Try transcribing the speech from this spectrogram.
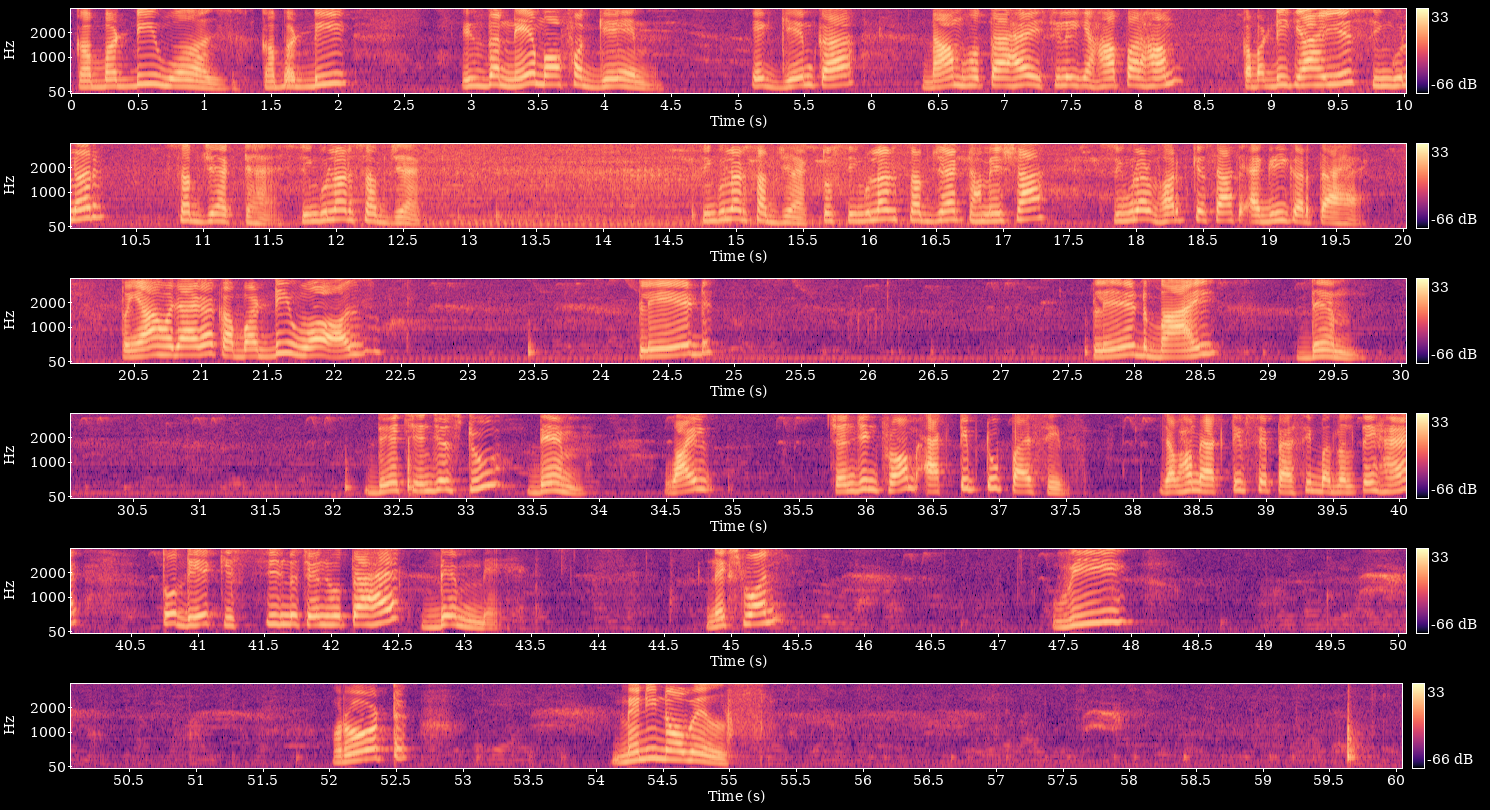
kabaddi was kabaddi is the name of a game एक गेम का नाम होता है, इसीलिए यहाँ पर हम कबड्डी क्या है ये? सिंगुलर सब्जेक्ट है। सिंगुलर सब्जेक्ट सिंगुलर सब्जेक्ट तो सिंगुलर सब्जेक्ट हमेशा सिंगुलर वर्ब के साथ एग्री करता है। तो यहाँ हो जाएगा, kabaddi was played played by them they changes to them while changing from active to passive जब हम एक्टिव से पैसिव बदलते हैं तो दे किस चीज़ में चेंज होता है? देम में। Next one we wrote many novels.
